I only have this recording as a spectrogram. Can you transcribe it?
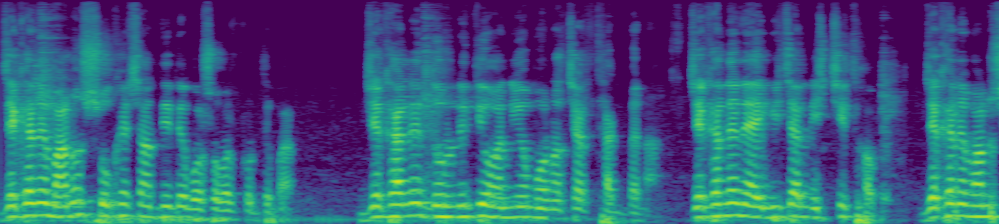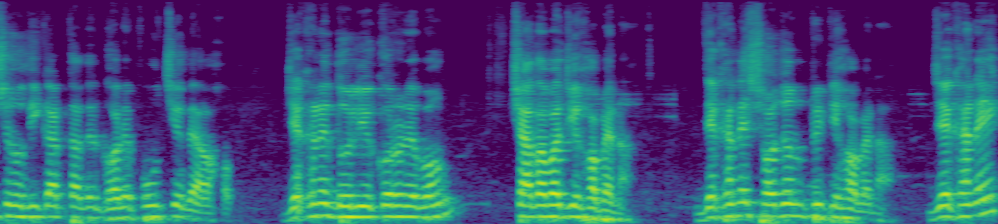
যেখানে মানুষ সুখে শান্তিতে বসবাস করতে পারবে। যেখানে দুর্নীতি, অনিয়ম, অনাচার থাকবে না। যেখানে ন্যায় বিচার নিশ্চিত হবে। যেখানে মানুষের অধিকার তাদের ঘরে পৌঁছে দেওয়া হবে। যেখানে দলীয়করণ এবং চাঁদাবাজি হবে না। যেখানে স্বজনপ্রীতি হবে না। যেখানে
